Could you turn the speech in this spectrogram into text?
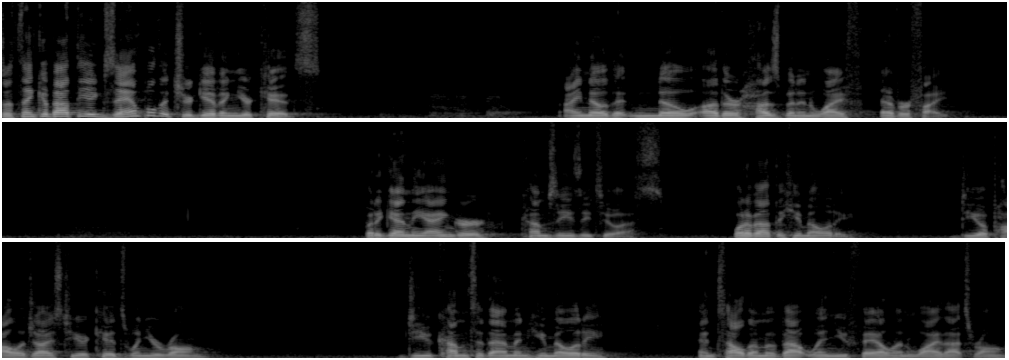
So think about the example that you're giving your kids. I know that no other husband and wife ever fight. But again, the anger comes easy to us. What about the humility? Do you apologize to your kids when you're wrong? Do you come to them in humility and tell them about when you fail and why that's wrong?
